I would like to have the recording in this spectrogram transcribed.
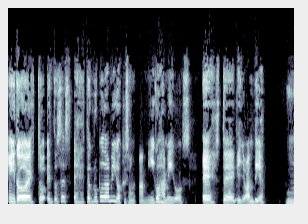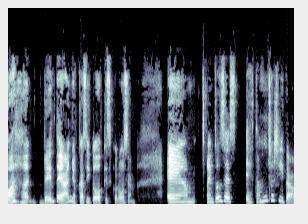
y todo esto. Entonces, es este grupo de amigos que son amigos, amigos, este, que llevan 10, más, a- 20 años casi todos que se conocen. Em, entonces, esta muchachita,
